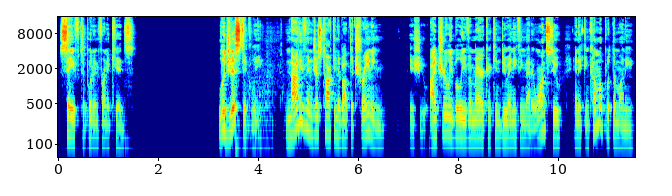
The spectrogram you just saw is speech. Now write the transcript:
safe to put in front of kids. Logistically, not even just talking about the training issue. I truly believe America can do anything that it wants to, and it can come up with the money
